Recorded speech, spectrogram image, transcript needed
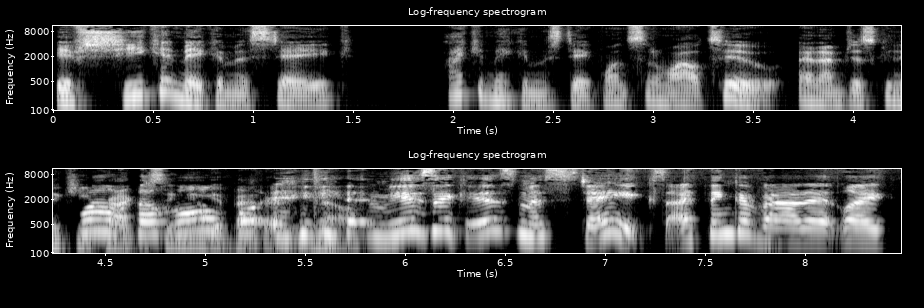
if she can make a mistake, I can make a mistake once in a while too. And I'm just going to keep well, practicing whole, and get better. You know? music is mistakes. I think about it like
